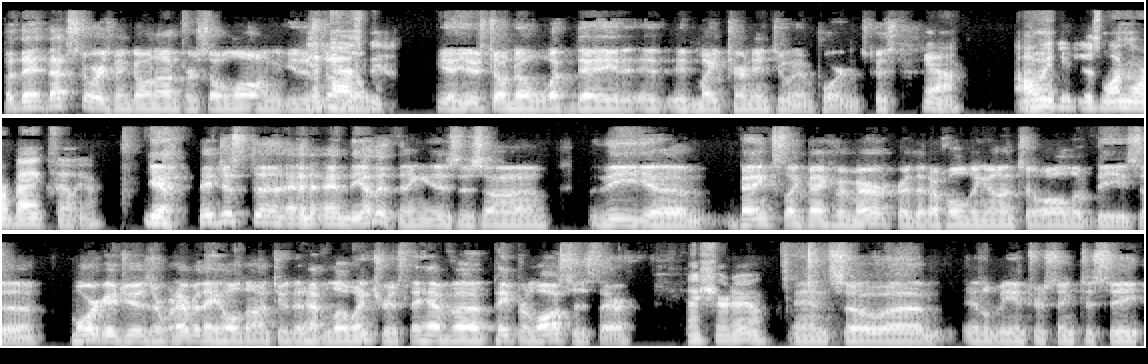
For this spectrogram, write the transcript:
but they, that story's been going on for so long. You just it don't know. been. Yeah, you just don't know what day it, it, it might turn into an importance because Yeah. All we uh, need is one more bank failure. yeah, they just uh, and and the other thing is is uh, the um, banks like Bank of America that are holding on to all of these uh, mortgages or whatever they hold on to that have low interest, they have uh, paper losses there, They sure do. and so um, it'll be interesting to see.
